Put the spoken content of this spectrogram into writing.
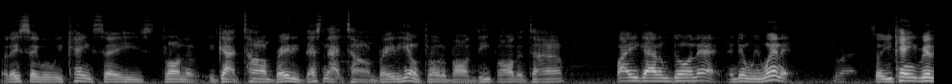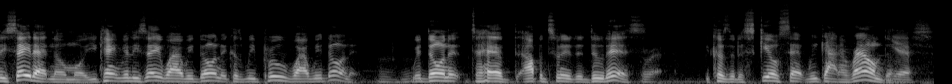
But they say, well, we can't say he's throwing the, he got Tom Brady. That's not Tom Brady. He don't throw the ball deep all the time. Why you got him doing that? And then we win it. Right. So you can't really say that no more. You can't really say why we're doing it because we prove why we're doing it. Mm-hmm. We're doing it to have the opportunity to do this right. because of the skill set we got around them. Yes.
